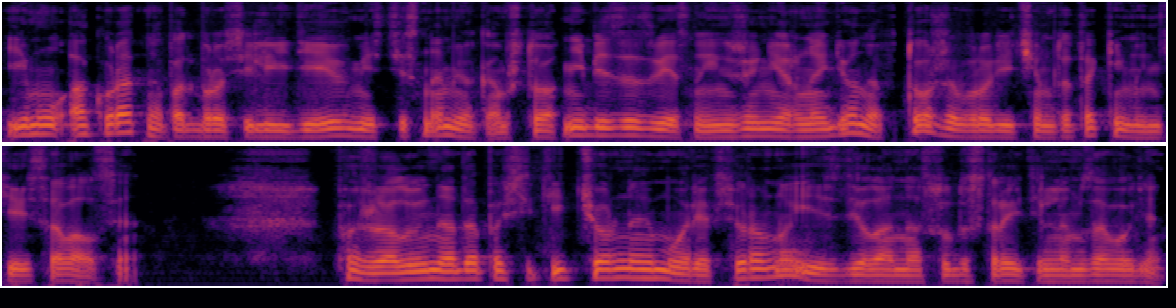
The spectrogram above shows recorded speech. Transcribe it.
Ему аккуратно подбросили идею вместе с намеком, что небезызвестный инженер Найденов тоже вроде чем-то таким интересовался. Пожалуй, надо посетить Черное море, все равно есть дела на судостроительном заводе.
